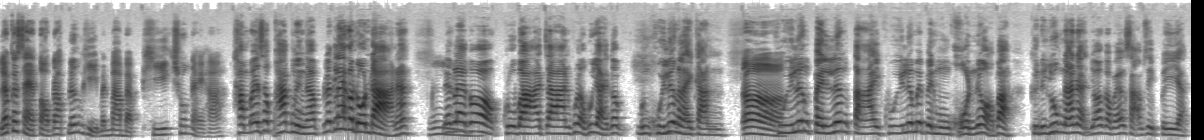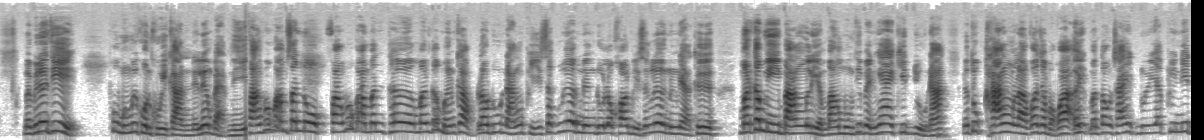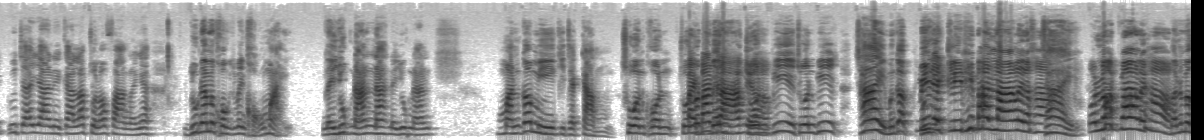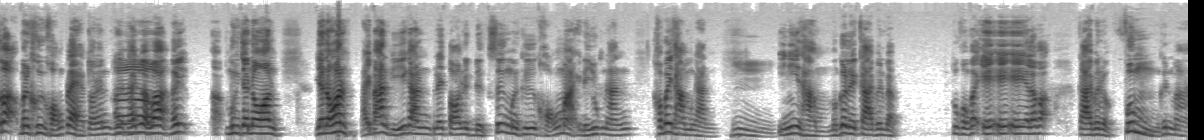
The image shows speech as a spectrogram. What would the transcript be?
แล้วกระแสตอบรับเรื่องผีมันมาแบบพีคช่วงไหนคะทำไปสักพักหนึ่งครับ แรก ๆก็โดนด่านะอืมแรกๆก็ครูบาอาจารย์ ผู้หลักผู้ใหญ่ก็มึงคุยเรื่องอะไรกัน เออคุยเรื่องเป็นเรื่องตายคุยเรื่องไม่เป็นมงคลนึกออกป่ะคือในยุคนั้นอะย้อนกลับไปสักสามสิบปีอะมันเป็นเรื่องที่พวกมึงไม่ควรคุยกันในเรื่องแบบนี้ ฟังเพื่อความสนุก ฟังเพื่อความบันเทิง มันก็เหมือนกับเราดูหนังผีสักเรื่องหนึ่งดูละครผีสักเรื่องหนึ่งเนี่ยคือ มันก็มีบางเหลี่ยมบางมุมที่เป็นแง่คิดอยู่นะ แล้วทุกครั้งเราก็จะบอกว่า เอ้ย มันต้องใช้ดุลยพินิษวิจารณญาณในการรับชมรับฟังอะไรเงี้ย ยุคนั้นมันคงจะเป็นของใหม่ ในยุคนั้นนะ ในยุคนั้น มันก็มีกิจกรรม ชวนคน ชวนไปรถบ้านเบนร้างซ์เหรอชวนพี่ ชวนพี่ ใช่ เหมือนกับมีไอ้กรีนที่บ้านล้างเลยเหรอคะใช่ โอ้รอดมากเลยค่ะ ตอนนั้นมันก็มันคือของแปลกตอนนั้นเออ ท้ายที่แบบว่า เฮ้ยอะมึงจะนอน อย่านอนไปบ้านผีกันในตอนดึกๆ ซึ่งมันคือของใหม่ในยุคนั้น เขาไม่ทำกัน อืมอีนี่ทำมันก็เลยกลายเป็นแบบ ทุกคนก็เอเอเอแล้วก็กลายเป็นแบบฟึ่มขึ้นมา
